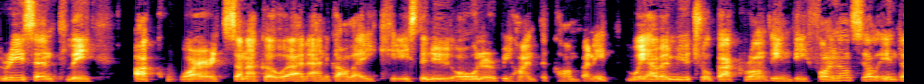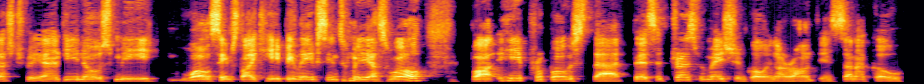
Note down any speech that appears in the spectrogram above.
recently acquired Sanako and, and like is the new owner behind the company. We have a mutual background in the financial industry and he knows me, well, seems like he believes into me as well. But he proposed that there's a transformation going around in Sanako.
